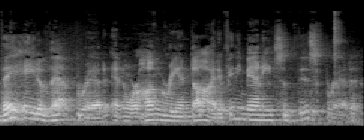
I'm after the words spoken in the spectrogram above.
They ate of that bread and were hungry and died. If any man eats of this bread,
